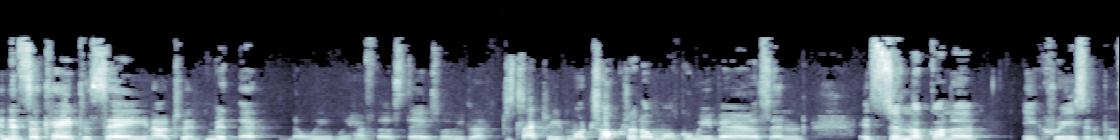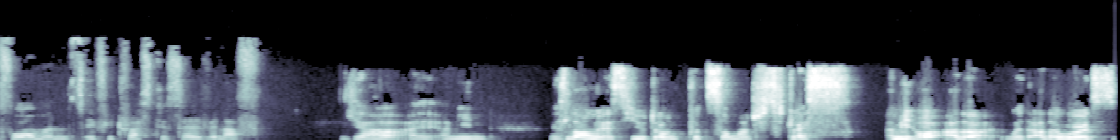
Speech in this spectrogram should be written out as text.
And it's okay to say, you know, to admit that you know, we, we have those days where we like, just like to eat more chocolate or more gummy bears, and it's still not going to decrease in performance if you trust yourself enough. Yeah, I, I mean, as long as you don't put so much stress, I mean, or other, with other words,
